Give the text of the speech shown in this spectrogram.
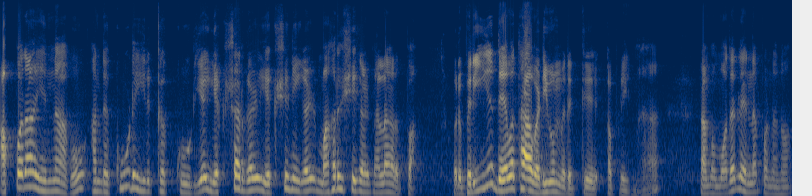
அப்போதான் என்ன ஆகும் அந்த கூட இருக்கக்கூடிய யக்ஷர்கள் யக்ஷினிகள் மகர்ஷிகள் நல்லா இருப்பான். ஒரு பெரிய தேவதா வடிவம் இருக்குது அப்படின்னா நம்ம முதல்ல என்ன பண்ணணும்?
